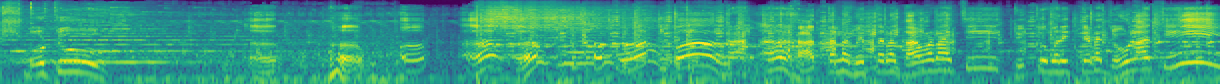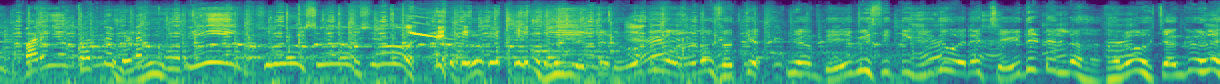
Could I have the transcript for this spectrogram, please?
ഷാബാഷ് മോട്ടു അത്തല വിത്തല തവളാച്ചി ചുക്കുമറിക്കട ചോളാച്ചി പറയും വന്ന് വിളക്കൂറി സത്യം? ഞാൻ ബേബി സിറ്റിംഗ് ഇതുവരെ ചെയ്തിട്ടില്ല. ഹലോ ചങ്കുകളെ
